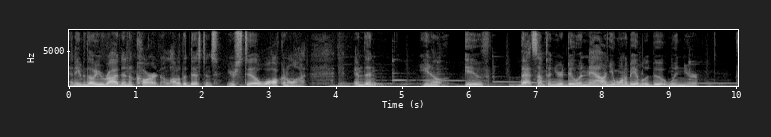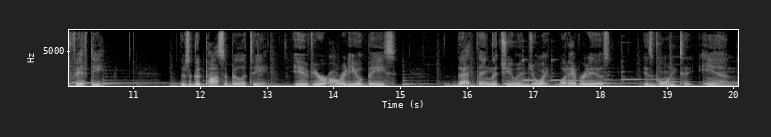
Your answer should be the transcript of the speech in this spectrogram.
And even though you're riding in a cart a lot of the distance, you're still walking a lot. And then, you know, if that's something you're doing now and you want to be able to do it when you're 50, there's a good possibility if you're already obese, that thing that you enjoy, whatever it is, is going to end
